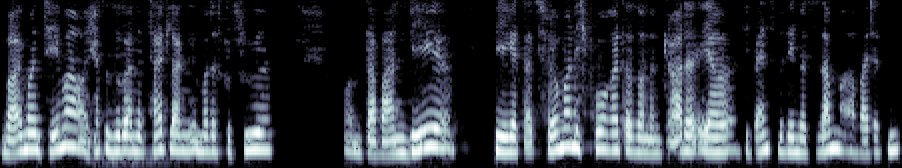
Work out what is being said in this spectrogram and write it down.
war immer ein Thema. Ich hatte sogar eine Zeit lang immer das Gefühl, und da waren wir wir jetzt als Firma nicht Vorreiter, sondern gerade eher die Bands, mit denen wir zusammenarbeiteten,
